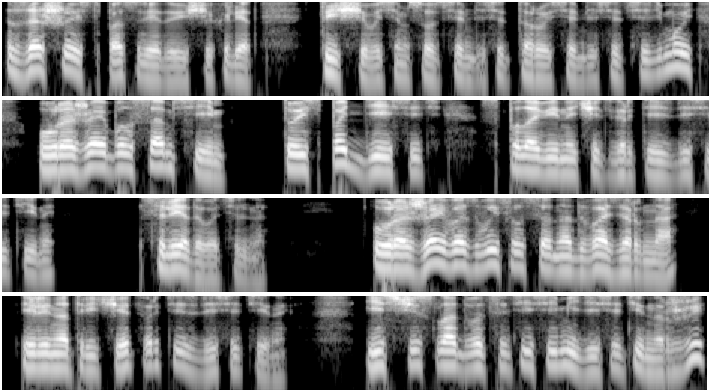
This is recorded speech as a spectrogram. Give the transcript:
За шесть последующих лет 1872-77 урожай был сам семь, то есть по десять с половиной четвертей с десятины. Следовательно, урожай возвысился на два зерна или на три четверти с десятины. Из числа 27 десятин ржи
